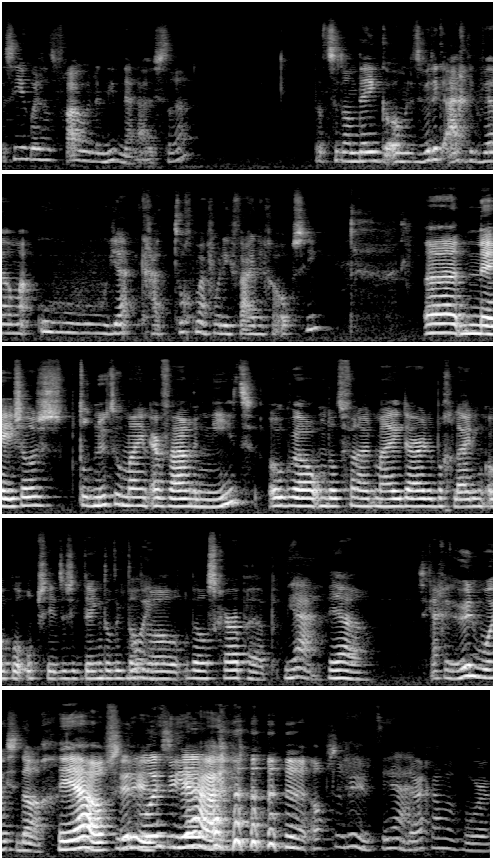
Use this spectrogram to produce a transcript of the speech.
zie je ook wel eens dat vrouwen er niet naar luisteren? Dat ze dan denken, oh, maar dit wil ik eigenlijk wel, maar oeh, ja, ik ga toch maar voor die veilige optie. Eh, nee, zo is tot nu toe mijn ervaring niet. Ook wel omdat vanuit mij daar de begeleiding ook wel op zit. Dus ik denk dat ik dat wel, wel scherp heb. Ja, Ja, ze krijgen hun mooiste dag. ja absoluut. Hun mooiste ja, absoluut. Ja. Daar gaan we voor.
